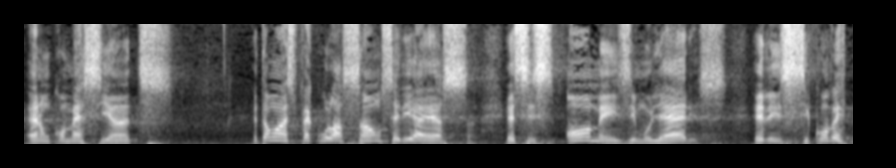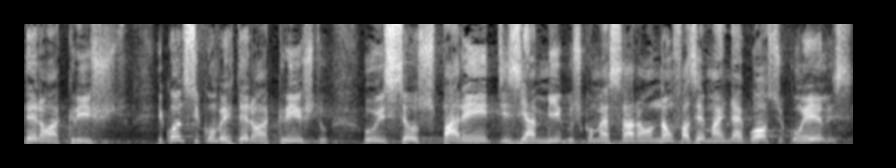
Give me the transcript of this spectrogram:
eram comerciantes. Então a especulação seria essa: esses homens e mulheres, eles se converteram a Cristo. E quando se converteram a Cristo, os seus parentes e amigos começaram a não fazer mais negócio com eles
